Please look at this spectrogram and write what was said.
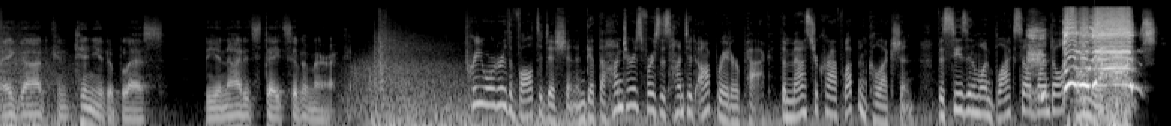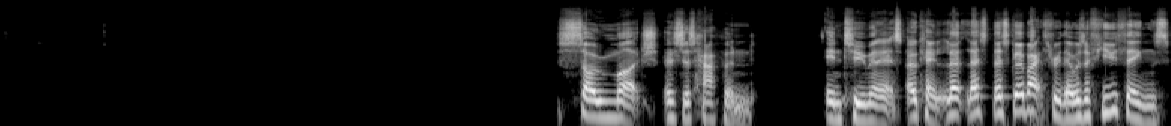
May God continue to bless the United States of America. Pre-order the Vault Edition and get the Hunters vs. Hunted Operator Pack, the Mastercraft Weapon Collection, the Season 1 Black Cell Bundle... so much has just happened in two minutes. Okay, let, let's let's go back through. There was a few things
